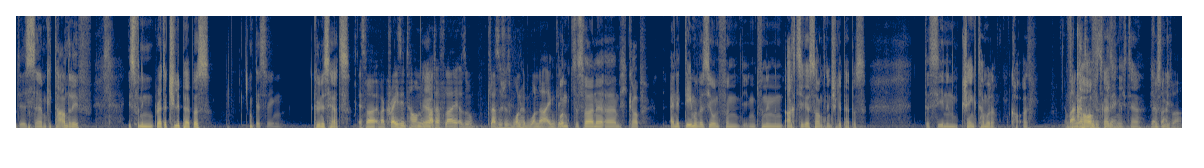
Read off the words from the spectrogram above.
das ähm, Gitarrenriff ist von den Red Hot Chili Peppers und deswegen Kühnes Herz. Es war, war Crazy Town mit Ja. Butterfly, also klassisches One-Hit-Wonder eigentlich. Und das war eine, ähm, ich glaube, eine Demo-Version von, von den 80er-Song von den Chili Peppers, das sie ihnen geschenkt haben oder ka- äh, War ein ganz verkauft, gutes weiß ich nicht. Ja. Ich war.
